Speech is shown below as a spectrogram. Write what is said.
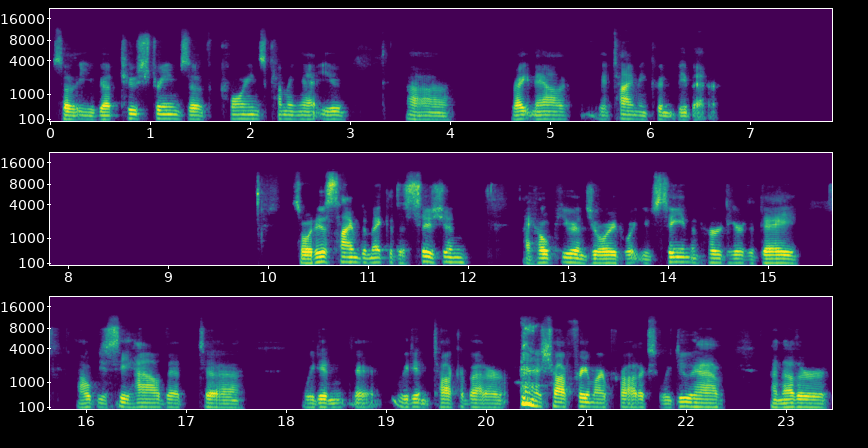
so that you've got two streams of coins coming at you. Uh, right now, the timing couldn't be better. So it is time to make a decision. I hope you enjoyed what you've seen and heard here today. I hope you see how that uh, we didn't uh, we didn't talk about our Shop FreeMart products. We do have another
